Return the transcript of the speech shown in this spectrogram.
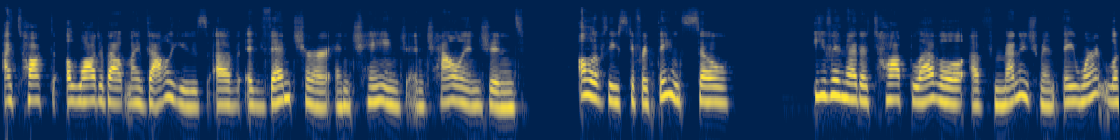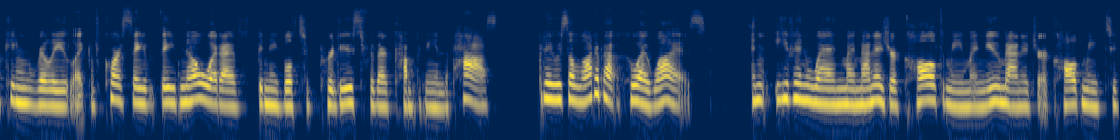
I talked a lot about my values of adventure and change and challenge and all of these different things. So even at a top level of management, they weren't looking really like, of course, they, they know what I've been able to produce for their company in the past, but it was a lot about who I was. And even when my manager called me, my new manager called me to,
